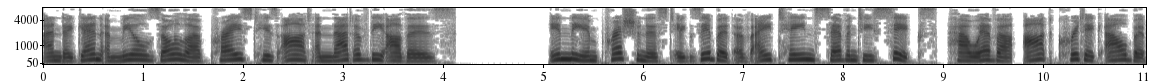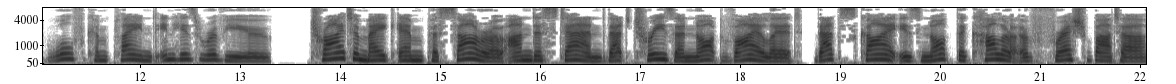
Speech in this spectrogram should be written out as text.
and again Émile Zola praised his art and that of the others. In the Impressionist exhibit of 1876, however, art critic Albert Wolff complained in his review, "...try to make M. Pissarro understand that trees are not violet, that sky is not the color of fresh butter."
